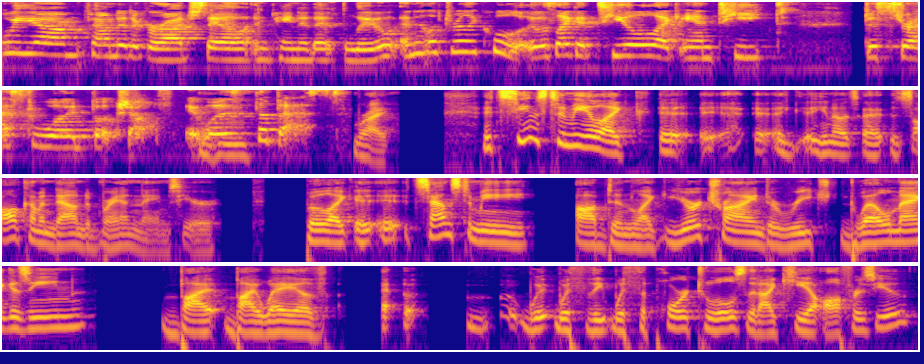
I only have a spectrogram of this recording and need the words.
we um, found at a garage sale and painted it blue, and it looked really cool. It was like a teal, like antiqued, distressed wood bookshelf. It was Mm-hmm. the best. Right. It seems to me like uh, uh, uh, you know it's it's all coming down to brand names here, but like it, it sounds to me, Obden, like you're trying to reach Dwell magazine by by way of with, with the with the poor tools that IKEA offers you,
